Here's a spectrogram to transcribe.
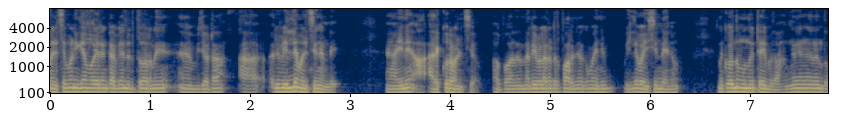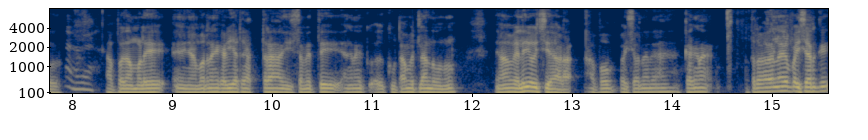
മത്സ്യം പണിക്കാൻ പോയാലും കവിന്റെ അടുത്ത് പറഞ്ഞ് ബിജോട്ട ഒരു വലിയ മത്സ്യം കണ്ട്. അതിന് അരക്കൂറ മത്സ്യം അപ്പോൾ എന്നിട്ട് ഇവിടെ അടുത്ത് പറഞ്ഞു നോക്കുമ്പോൾ അതിന് വലിയ പൈസ ഉണ്ടായിരുന്നു. എനിക്കൊന്ന് മുന്നൂറ്റി അമ്പത്. അങ്ങനെ അങ്ങനെ തോന്നുന്നു അപ്പോൾ നമ്മൾ ഞാൻ പറഞ്ഞ കഴിയാത്ത അത്ര ഈ സമയത്ത് അങ്ങനെ കൂട്ടാൻ പറ്റില്ലാന്ന് തോന്നുന്നു. ഞാൻ വില ചോദിച്ചു ആടാ അപ്പോൾ പൈസ പറഞ്ഞാൽ അങ്ങനെ അത്ര നല്ല പൈസ എനിക്ക്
